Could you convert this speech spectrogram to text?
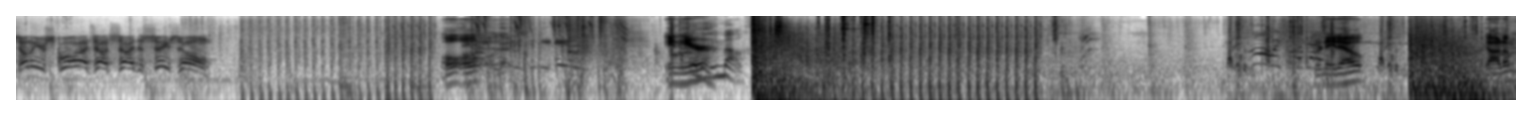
Some of your squad's outside the safe zone. Oh, oh, okay. in the AO. in here. Enemy marked. Throwing grenade. Grenade out. Got him.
